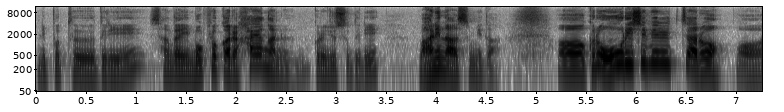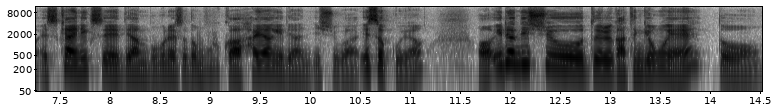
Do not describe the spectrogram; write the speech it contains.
리포트들이 상당히 목표가를 하향하는 그런 뉴스들이 많이 나왔습니다. 어, 그리고 5월 20일자로 어, SK하이닉스에 대한 부분에서도 목표가 하향에 대한 이슈가 있었고요. 어, 이런 이슈들 같은 경우에 또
